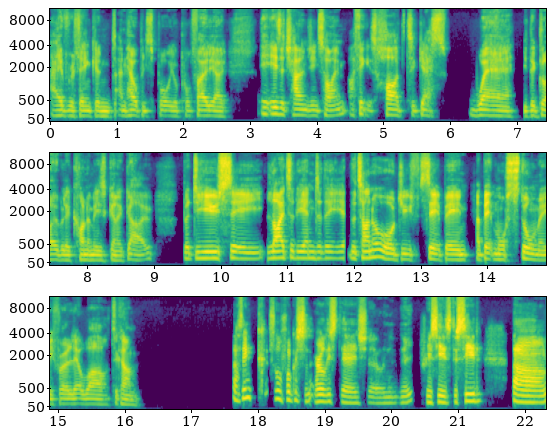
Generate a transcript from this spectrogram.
everything and and helping support your portfolio. It is a challenging time. I think it's hard to guess where the global economy is going to go but do you see light at the end of the the tunnel, or do you see it being a bit more stormy for a little while to come? I think full focus on early stage uh, it precedes the seed. Uh,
